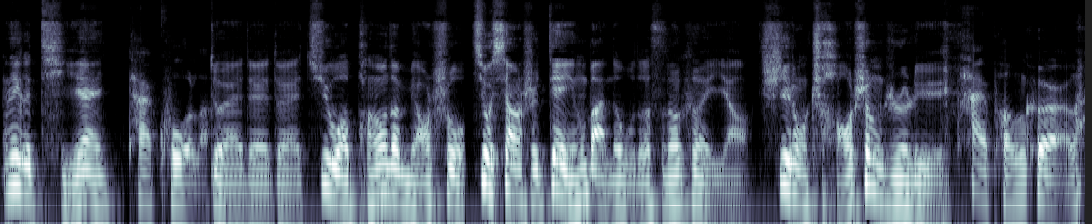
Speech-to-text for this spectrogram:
那个体验太酷了。对对对，据我朋友的描述，就像是电影版的伍德斯托克一样，是一种朝圣之旅。太朋克了。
